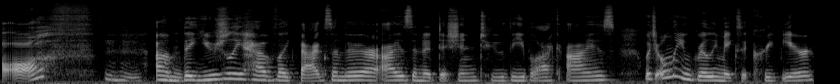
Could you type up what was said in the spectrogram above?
off. Um, they usually have like bags under their eyes in addition to the black eyes, which only really makes it creepier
